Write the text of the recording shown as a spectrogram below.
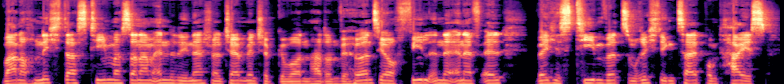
war noch nicht das Team, was dann am Ende die National Championship gewonnen hat. Und wir hören es ja auch viel in der NFL, welches Team wird zum richtigen Zeitpunkt heiß.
